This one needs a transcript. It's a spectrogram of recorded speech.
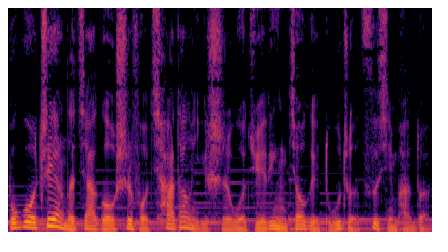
不过，这样的架构是否恰当一事，我决定交给读者自行判断。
